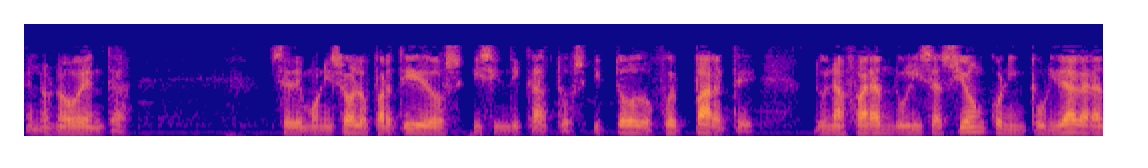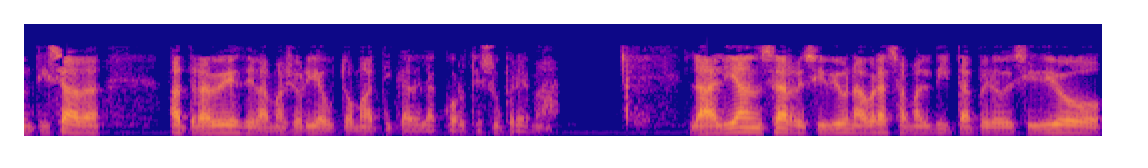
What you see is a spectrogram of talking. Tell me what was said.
En los 90 se demonizó a los partidos y sindicatos y todo fue parte de una farandulización con impunidad garantizada a través de la mayoría automática de la Corte Suprema. La alianza recibió una brasa maldita, pero decidió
